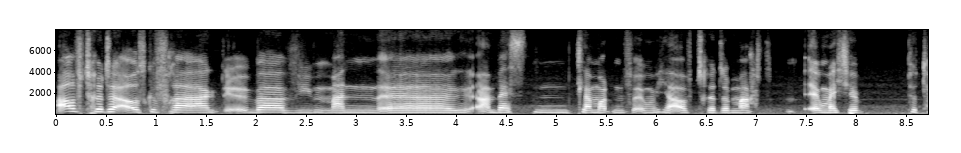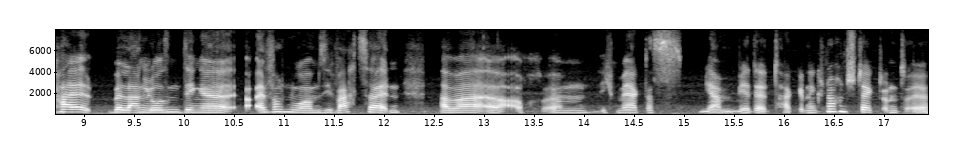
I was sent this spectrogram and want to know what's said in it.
Auftritte ausgefragt, über wie man äh, am besten Klamotten für irgendwelche Auftritte macht, irgendwelche total belanglosen Dinge, einfach nur um sie wach zu halten. Aber äh, auch ähm, ich merke, dass ja, mir der Tag in den Knochen steckt und äh,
